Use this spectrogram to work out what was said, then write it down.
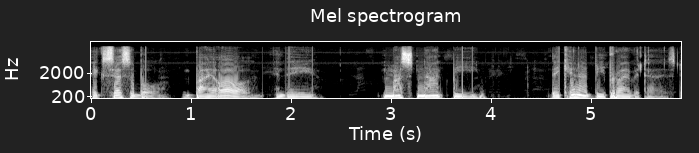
accessible by all and they must not be they cannot be privatized.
